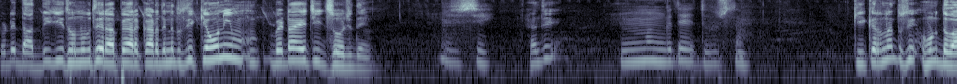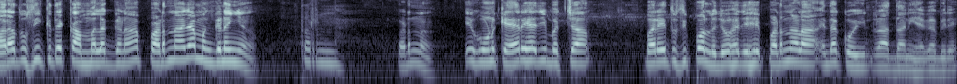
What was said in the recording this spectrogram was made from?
ਤੁਹਾਡੇ ਦਾਦੀ ਜੀ ਤੁਹਾਨੂੰ ਬਥੇਰਾ ਪਿਆਰ ਕਰਦੇ ਨੇ। ਤੁਸੀਂ ਕਿਉਂ ਨਹੀਂ ਬੇਟਾ ਇਹ ਚੀਜ਼ ਸੋਚਦੇ? ਹਾਂਜੀ। ਮੰਗਦੇ ਦੋਸਤਾਂ। ਕੀ ਕਰਨਾ ਤੁਸੀਂ? ਹੁਣ ਦੁਬਾਰਾ ਤੁਸੀਂ ਕਿਤੇ ਕੰਮ ਲੱਗਣਾ ਪੜਨਾ ਜਾਂ ਮੰਗਣਾ ਹੀ ਆ? ਪਰਨਾ ਪੜਨਾ ਇਹ ਹੁਣ ਕਹਿ ਰਿਹਾ ਜੀ ਬੱਚਾ ਪਰ ਇਹ ਤੁਸੀਂ ਭੁੱਲ ਜਾਓ ਹਜੇ ਇਹ ਪੜਨ ਵਾਲਾ ਇਹਦਾ ਕੋਈ ਇਰਾਦਾ ਨਹੀਂ ਹੈਗਾ ਵੀਰੇ।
